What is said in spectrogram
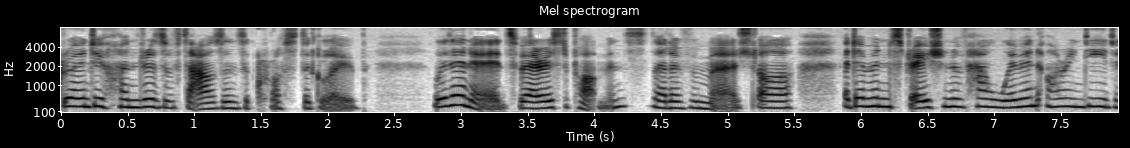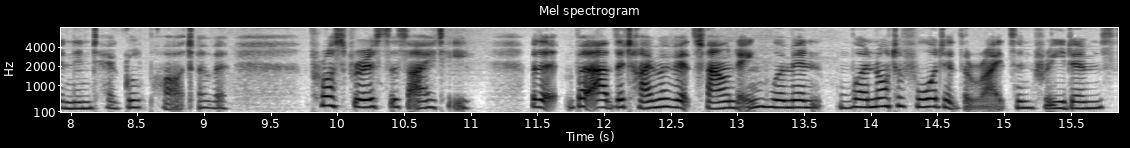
grown to hundreds of thousands across the globe. Within it, its various departments that have emerged are a demonstration of how women are indeed an integral part of a prosperous society. But, but at the time of its founding, women were not afforded the rights and freedoms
